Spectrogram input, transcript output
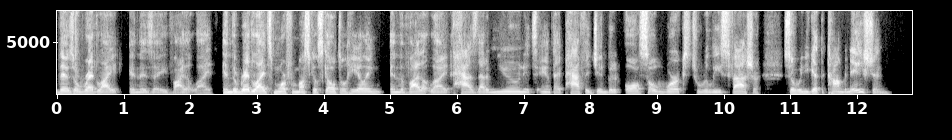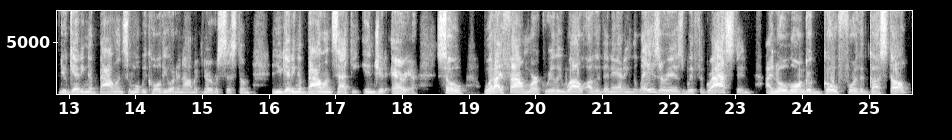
there's a red light and there's a violet light. And the red light's more for musculoskeletal healing, and the violet light has that immune, it's anti-pathogen, but it also works to release fascia. So when you get the combination, you're getting a balance in what we call the autonomic nervous system, and you're getting a balance at the injured area. So, what I found work really well, other than adding the laser, is with the Graston, I no longer go for the gusto,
